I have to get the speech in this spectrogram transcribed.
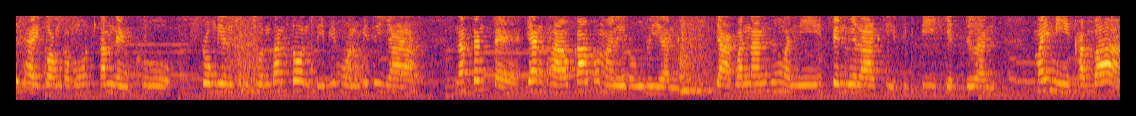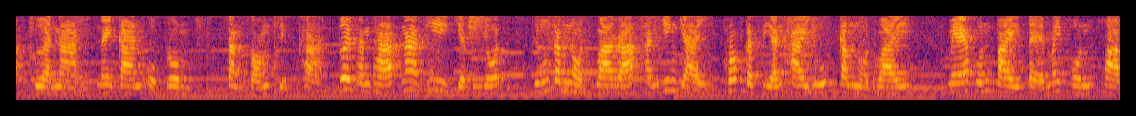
ฤทัยกองกมลตำแหน่งครู โรงเรียนชุมชนบ้านต้นศรีพิมลวิทยา นับตั้งแต่ย่างเท้าก้าวเข้ามาในโรงเรียน จากวันนั้นถึงวันนี้เป็นเวลา 40 ปี 7 เดือน ไม่มีคำว่าเบื่อหน่ายในการอบรมสั่งสอนสิทธิ์ค่ะ ด้วยพันธะหน้าที่เกียรติยศ ถึงกำหนดวาระอันยิ่งใหญ่ ครบเกษียณอายุกำหนดไว้ แม้พ้นไปแต่ไม่พ้นความ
